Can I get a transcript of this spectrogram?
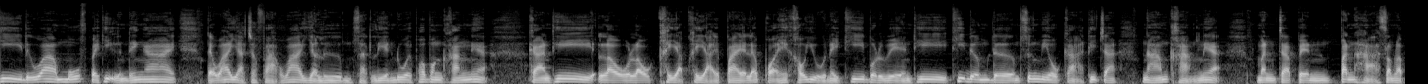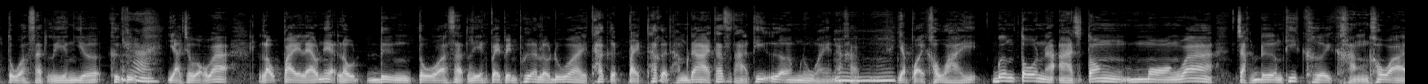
ที่หรือว่า move ไปที่อื่นได้ง่าย แต่ว่าอยากจะฝากว่าอย่าลืมสัตว์เลี้ยงด้วยเพราะบางครั้งเนี่ย การที่เราเราขยับขยายไป แล้วปล่อยให้เขาอยู่ในที่บริเวณที่ที่เดิมๆซึ่งมีโอกาสที่จะน้ำขังเนี่ยมันจะเป็นปัญหาสำหรับตัวสัตว์เลี้ยงเยอะคือคือค่ะอยากจะบอกว่าเราไปแล้วเนี่ยเราดึงตัวสัตว์เลี้ยงไปเป็นเพื่อนเราด้วย ถ้าเกิดไปถ้าเกิดทำได้ ถ้าสถานที่เอื้ออำนวยนะครับ อย่าปล่อยเขาไว้ เบื้องต้นนะอาจจะต้องมองว่าจากเดิมที่เคยขังเขาไว้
